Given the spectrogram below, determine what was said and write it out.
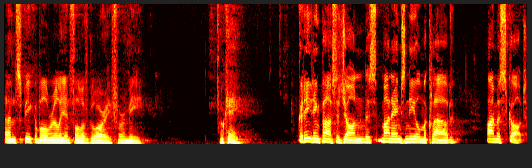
unspeakable, really, and full of glory for me. Okay. Good evening, Pastor John. This, my name's Neil MacLeod. I'm a Scot.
